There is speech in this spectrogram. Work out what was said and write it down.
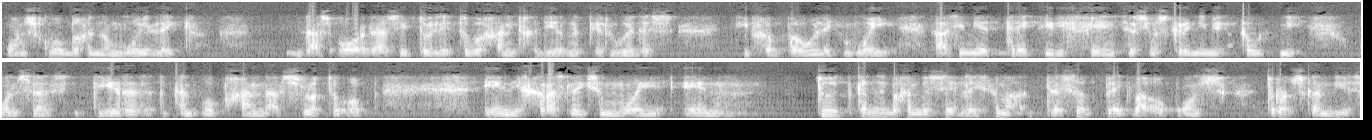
ons skool begin nou mooi lyk. Daar's orde as die toilet toe begin gedurende periodes die gebou lyk mooi daar's nie meer trek deur die vensters ons kry nie meer koud nie ons deure kan oopgaan daar slotte op en die gras lyk so mooi en toe kan ons begin besef luister maar dis 'n plek waarop ons trots kan wees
